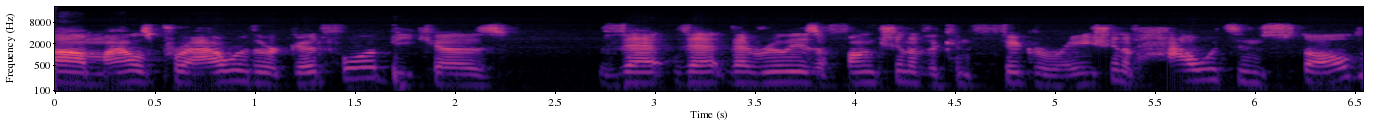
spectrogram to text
uh, miles per hour they're good for because that, that, that really is a function of the configuration of how it's installed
